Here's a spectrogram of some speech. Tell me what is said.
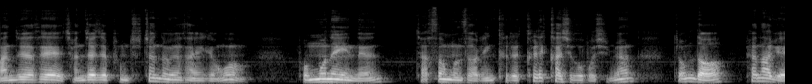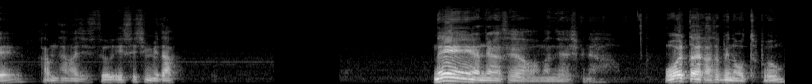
만두야세 전자제품 추천 동영상의 경우 본문에 있는 작성 문서 링크를 클릭하시고 보시면 좀 더 편하게 감상하실 수 있으십니다. 네, 안녕하세요. 만두야십니다. 5월달 가성비 노트북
